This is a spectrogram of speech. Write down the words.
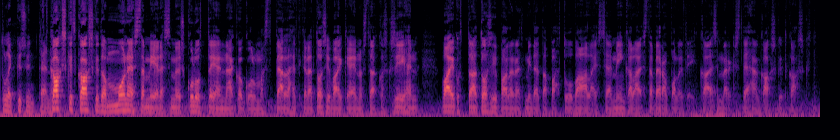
tule kysyntää. 2020 on monessa mielessä myös kuluttajien näkökulmasta tällä hetkellä tosi vaikea ennustaa, koska siihen vaikuttaa tosi paljon, että mitä tapahtuu vaaleissa ja minkälaista veropolitiikkaa esimerkiksi tehdään 2020.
